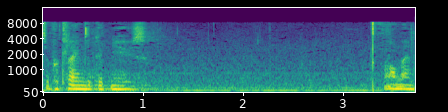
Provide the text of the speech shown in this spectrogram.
to proclaim the good news. Amen.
